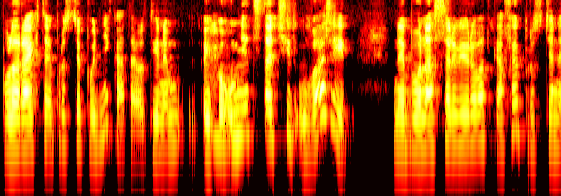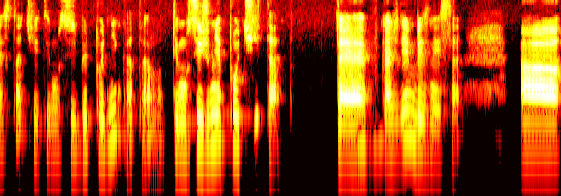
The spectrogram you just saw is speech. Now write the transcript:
Polerajch to je prostě podnikatel, ty nem, jako mm-hmm. umět stačit uvařit nebo naservírovat kafe prostě nestačí, ty musíš být podnikatel, ty musíš umět počítat. To je v mhm. každém biznise. A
